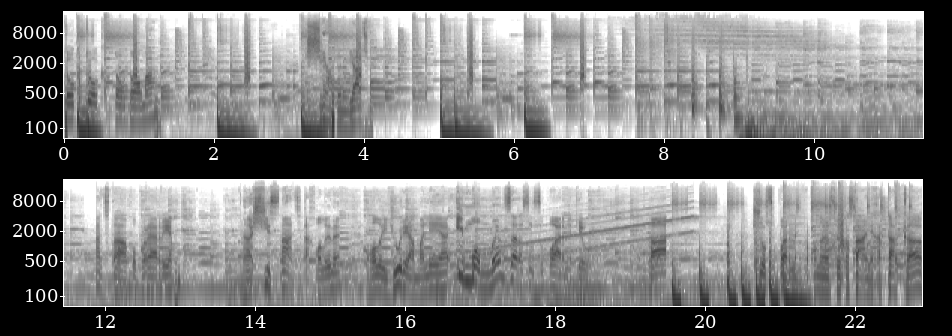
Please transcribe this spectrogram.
тук-тук, хто вдома. Ще один м'яч. Та по перерві. 16 хвилини. Голи Юрія Малея. І момент зараз у суперників. Да. Що суперник пропонує в своїх останніх атаках.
